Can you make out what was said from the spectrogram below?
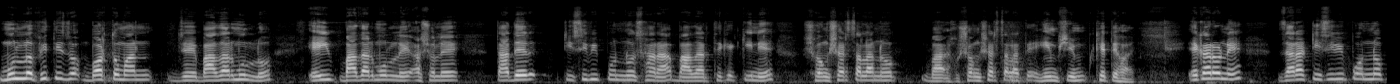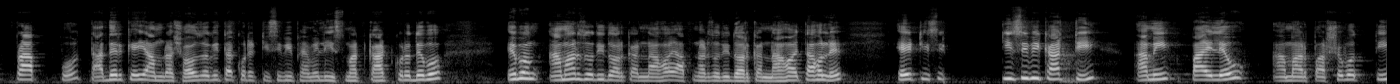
মূল্যভিত্তি য- বর্তমান যে বাজার মূল্য এই বাজার মূল্যে আসলে তাদের টিসিবি পণ্য ছাড়া বাজার থেকে কিনে সংসার চালানো বা সংসার চালাতে হিমশিম খেতে হয়। এ কারণে যারা টিসিবি পণ্য প্রাপ্য, তাদেরকেই আমরা সহযোগিতা করে টিসিবি ফ্যামিলি স্মার্ট কার্ড করে দেব। এবং আমার যদি দরকার না হয়, আপনার যদি দরকার না হয়, তাহলে এই টিসি টিসিবি কার্ডটি আমি পাইলেও আমার পার্শ্ববর্তী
